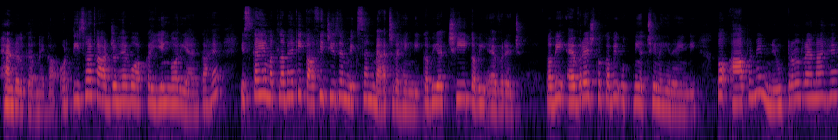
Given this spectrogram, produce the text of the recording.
हैंडल करने का। और तीसरा कार्ड जो है वो आपका यंग और यांग का है। इसका ये मतलब है कि काफ़ी चीज़ें मिक्स एंड मैच रहेंगी। कभी अच्छी कभी एवरेज कभी एवरेज तो कभी उतनी अच्छी नहीं रहेंगी। तो आपने न्यूट्रल रहना है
